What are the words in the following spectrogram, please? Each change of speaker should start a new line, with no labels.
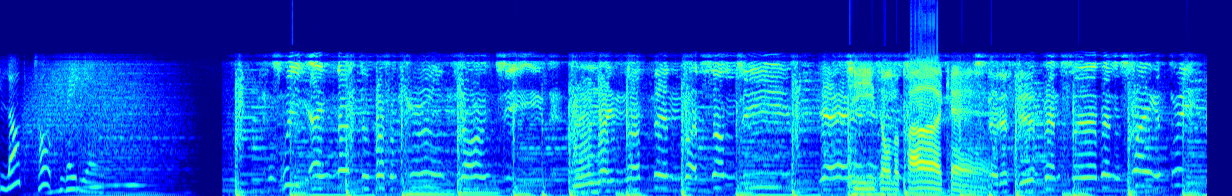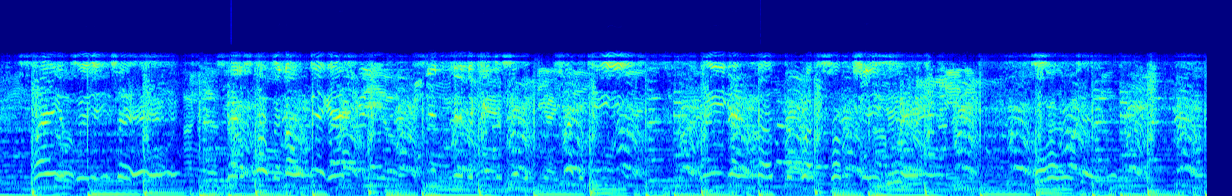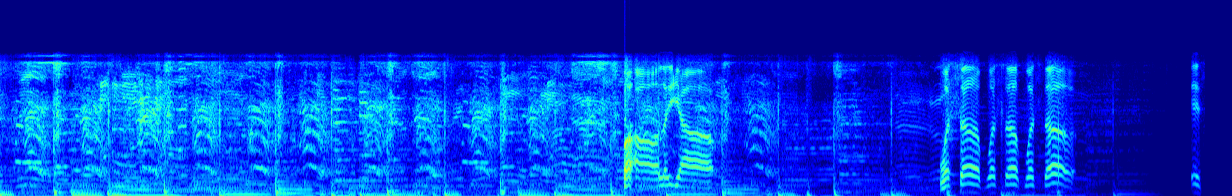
Blog Talk Radio.
Cause we ain't nothing but some true young G's. We ain't nothing but some G's. Yeah.
G's on the podcast. Y'all. What's up? What's up? What's up? It's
